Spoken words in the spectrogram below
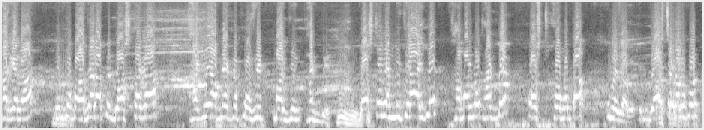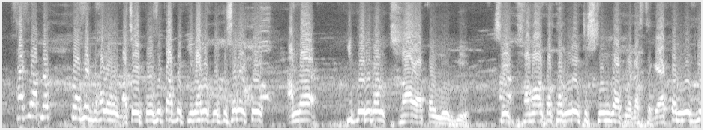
থাকে না কিন্তু বাজার আপনি দশ টাকা থাকলে আপনি একটা প্রফিট মার্জিন থাকবে। দশ টাকার নিচে আসলে সামান্য থাকবে কষ্ট ক্ষমতা কমে যাবে। কিন্তু দশ আচ্ছা। টাকার উপর থাকলে আপনার প্রফিট ভালো হবে। আচ্ছা এই প্রফিটটা আপনি কীভাবে করতেছেন? একটু আমরা কি পরিমাণ খায় আপনার মুরগি? সেই। খাবার কথাগুলো একটু শুনব আপনার কাছ থেকে। একটা মুরগি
